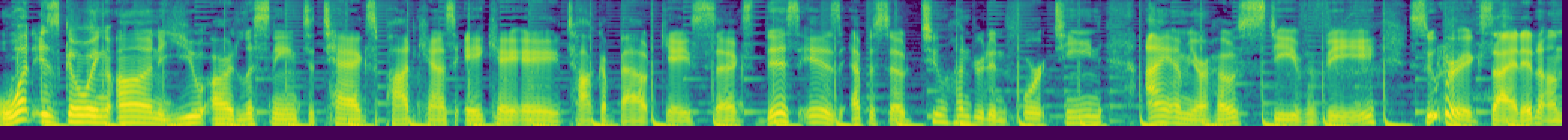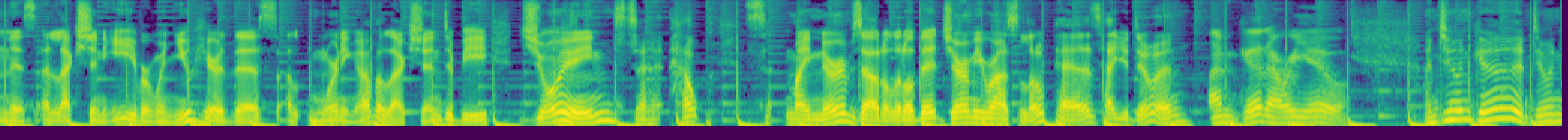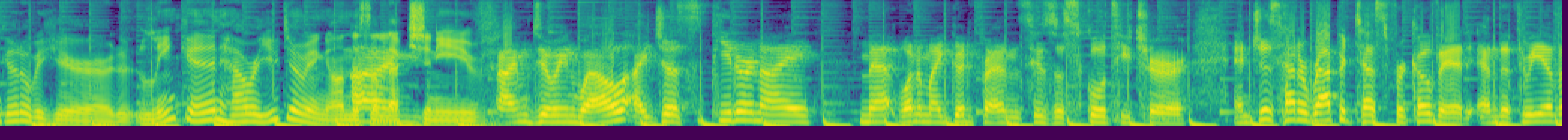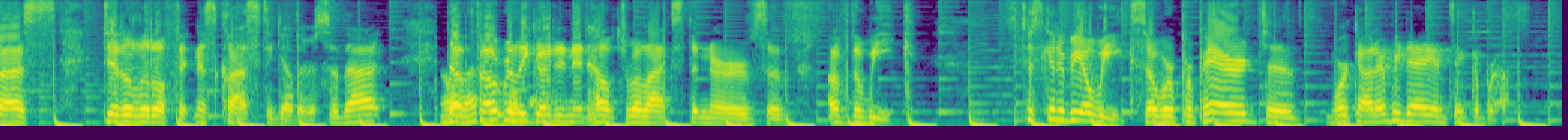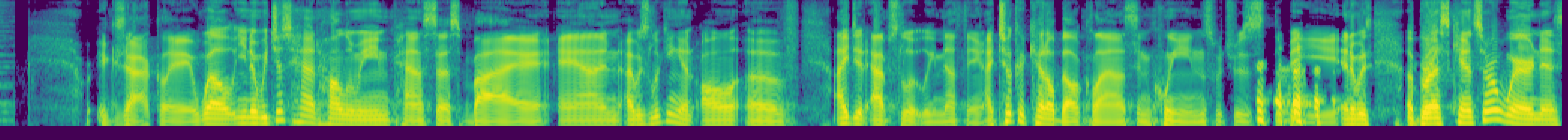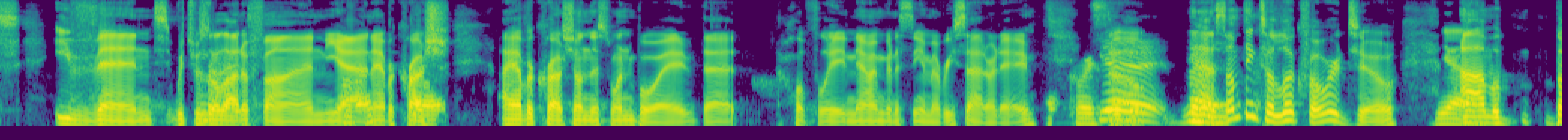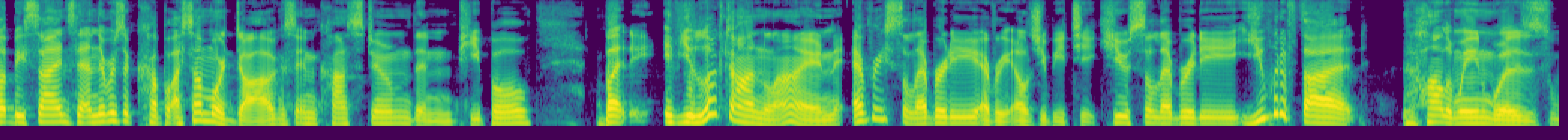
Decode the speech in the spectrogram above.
What is going on? You are listening to Tags Podcast, aka Talk About Gay Sex. This is episode 214. I am your host, Steve V. Super excited on this election eve, or when you hear this, uh, morning of election, to be joined to help my nerves out a little bit. Jeremy Ross Lopez, how you doing? I'm good. How are you? I'm doing good, doing good over here. Lincoln, how are you doing on this I'm, election eve? I'm doing well. I just, Peter and I met one of my good friends who's a school teacher and just had a rapid test for COVID. And the three of us did a little fitness class together. So that, oh, that felt really good and it helped relax the nerves of, of the week. It's just going to be a week. So we're prepared to work out every day and take a breath. Exactly. Well, you know, we just had Halloween pass us by, and I was looking at all of. I did absolutely nothing. I took a kettlebell class in Queens, which was the biggie, and it was a breast cancer awareness event, which was a lot of fun. Yeah, oh, and I uh-huh. have a crush. Cool. I have a crush on this one boy that hopefully now I'm going to see him every Saturday. Of course. So, yeah. yeah, something to look forward to. Yeah. Um, but besides that, and there was a couple, I saw more dogs in costume than people. But if you looked online, every celebrity, every LGBTQ celebrity, you would have thought Halloween was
